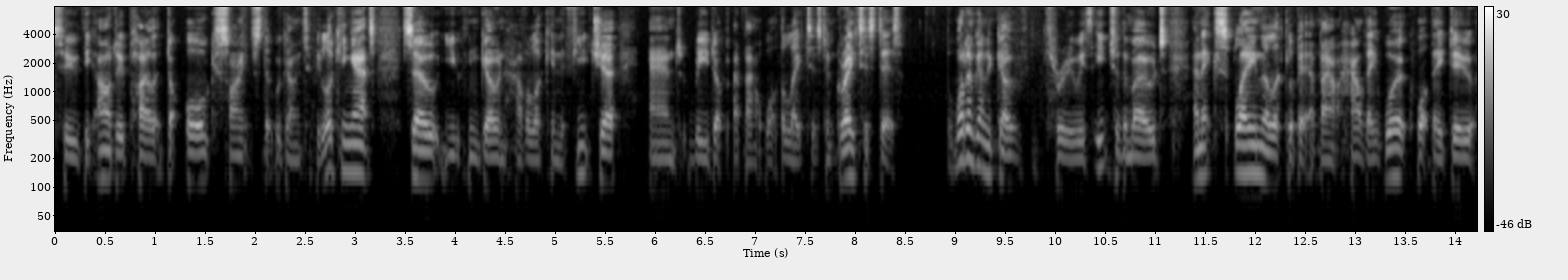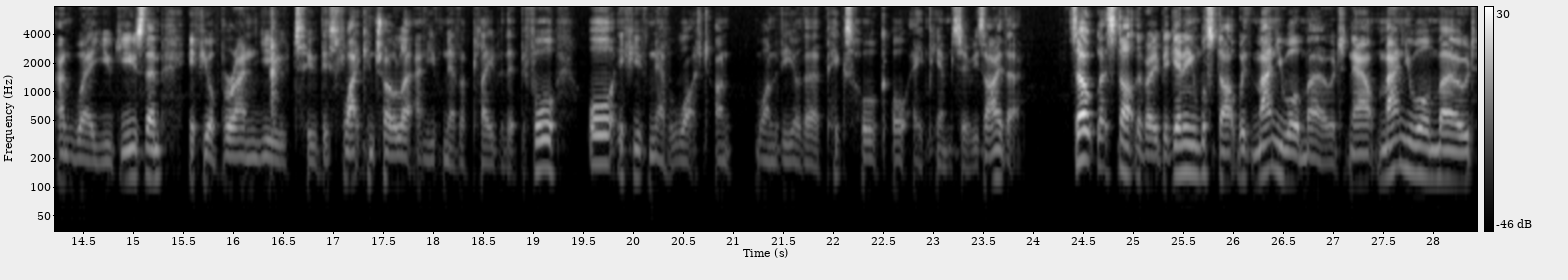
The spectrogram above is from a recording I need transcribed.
to the ardupilot.org sites that we're going to be looking at so you can go and have a look in the future and read up about what the latest and greatest is. But what I'm going to go through is each of the modes and explain a little bit about how they work, what they do, and where you'd use them if you're brand new to this flight controller and you've never played with it before, or if you've never watched on one of the other Pixhawk or APM series either. So let's start at the very beginning. We'll start with manual mode. Now, manual mode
